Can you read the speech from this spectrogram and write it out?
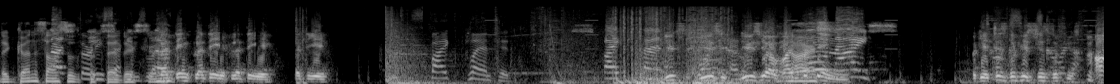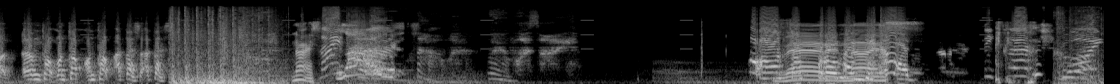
The gun sounds so That's 30 pathetic. seconds left. Planting, planting planting planting Spike planted. Spike plant. Use, use, use your viper Nice. Oh, thing. nice. Okay, just defuse, just defuse. Oh, on top, on top, on top, atas, atas. Nice. Nice. Nice. Where was I? Oh, Very so pro, my nice. God. The clutch, boy.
